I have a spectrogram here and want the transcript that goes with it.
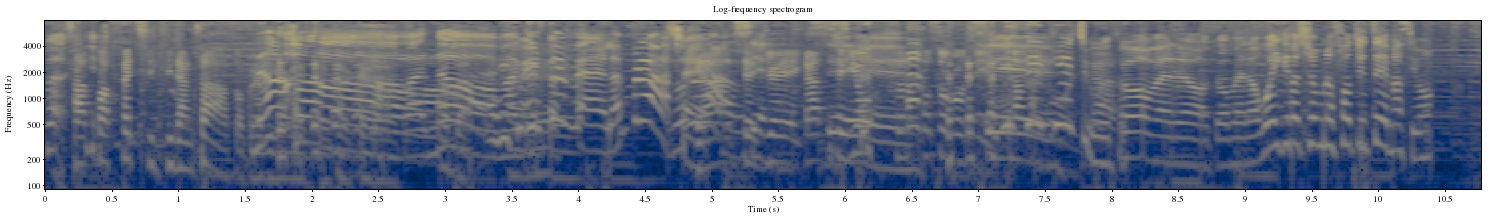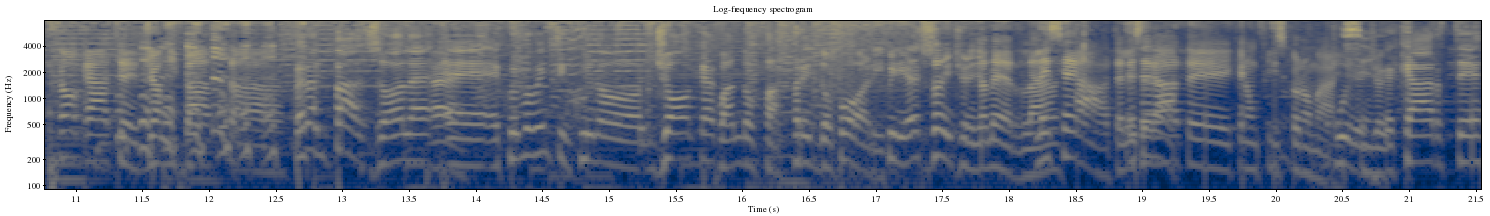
Ha fatto a pezzi il fidanzato, No, praticamente. ma no, ma Questa è bella, bravo, Cioè. Grazie, Jay, grazie. Sì. Io sono così. Sì. Grazie a voi, piaciuto? Come no, come no. Vuoi che facciamo una foto di te, Massimo? No, grazie, già mi basta. Però il puzzle Eh. è, quel momento in cui uno gioca quando fa freddo fuori. Quindi adesso sono i giorni da merla. Le serate, le serate che non finiscono mai. Oppure Sì. giochi a carte,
